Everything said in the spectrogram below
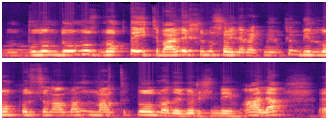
bulunduğumuz nokta itibariyle şunu söylemek mümkün. Bir long pozisyon almanın mantıklı olmadığı görüşündeyim. Hala e,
